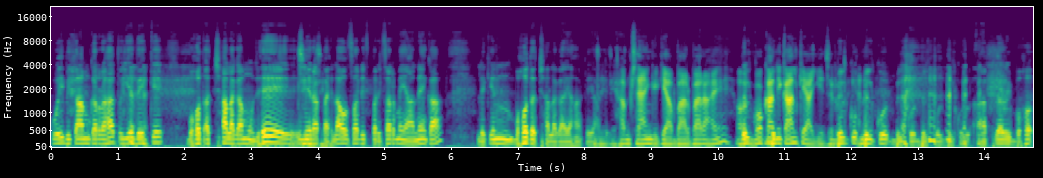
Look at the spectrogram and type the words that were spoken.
कोई भी काम कर रहा तो ये देख के बहुत अच्छा लगा मुझे जी, मेरा जी। पहला अवसर इस परिसर में आने का लेकिन बहुत अच्छा लगा यहाँ के आके। हम चाहेंगे कि आप बार बार आए और मौका निकाल के आइए ज़रूर बिल्कुल बिल्कुल बिल्कुल बिल्कुल बिल्कुल। आपका भी बहुत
